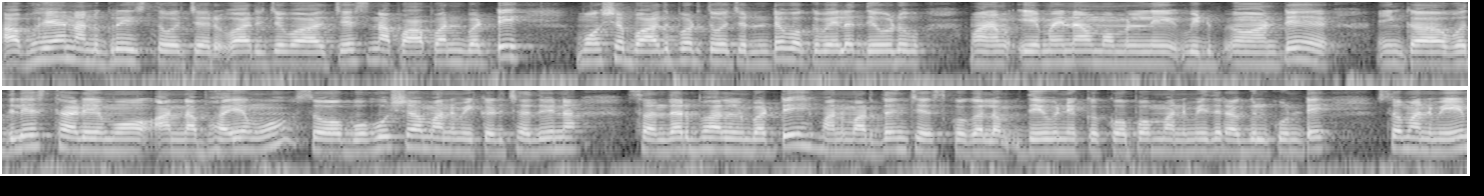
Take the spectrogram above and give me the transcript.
అభయాన్ని అనుగ్రహిస్తూ వచ్చారు. వారి వారు చేసిన పాపాన్ని బట్టి మోష బాధపడుతూ వచ్చారు. అంటే ఒకవేళ దేవుడు మనం ఏమైనా మమ్మల్ని విడి అంటే ఇంకా వదిలేస్తాడేమో అన్న భయము సో బహుశా మనం ఇక్కడ చదివిన సందర్భాలను బట్టి మనం అర్థం చేసుకోగలం. దేవుని యొక్క కోపం మన మీద రగులుకుంటే సో మనం ఏం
